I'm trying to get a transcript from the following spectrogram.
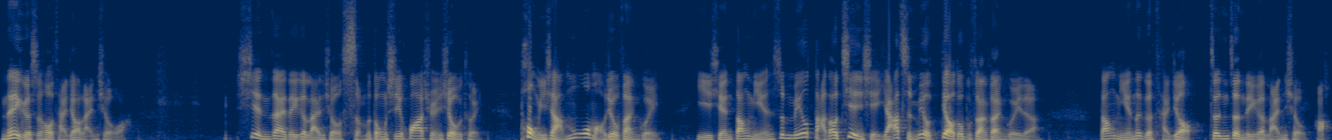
那个时候才叫篮球啊！现在的一个篮球什么东西花拳绣腿，碰一下摸毛就犯规，以前当年是没有打到见血，牙齿没有掉都不算犯规的。当年那个才叫真正的一个篮球。啊，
